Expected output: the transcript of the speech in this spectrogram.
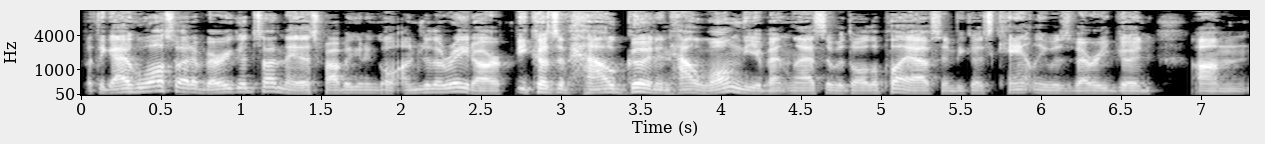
but the guy who also had a very good Sunday that's probably going to go under the radar because of how good and how long the event lasted with all the playoffs and because Cantlay was very good, um,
